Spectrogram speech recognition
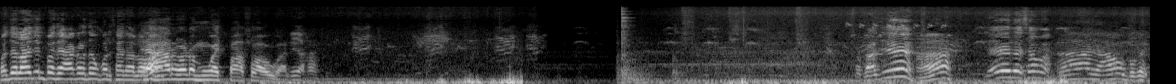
પજલ આજે પછી આગળ જવું પડશે ચાલો હાર વડો હું આજ પાછો આવું હાલ. એ હા. સભાજી? હા? જય દશામાં. હા આવો ભગત.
